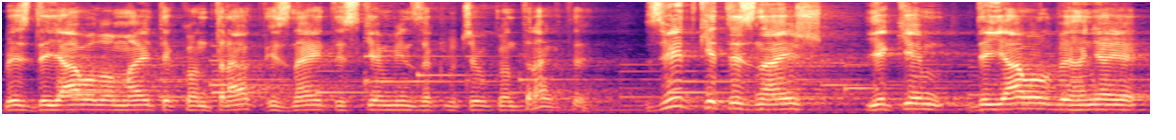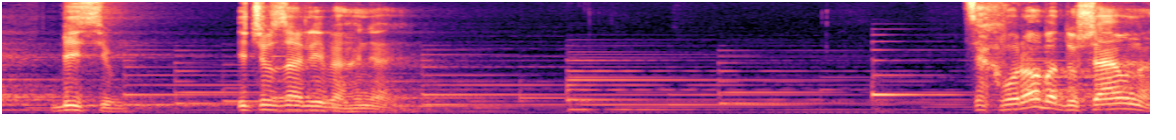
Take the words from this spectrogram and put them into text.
Ви з дияволом маєте контракт і знаєте, з ким він заключив контракти? Звідки ти знаєш, яким диявол виганяє бісів? І чи взагалі виганяє? Це хвороба душевна.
